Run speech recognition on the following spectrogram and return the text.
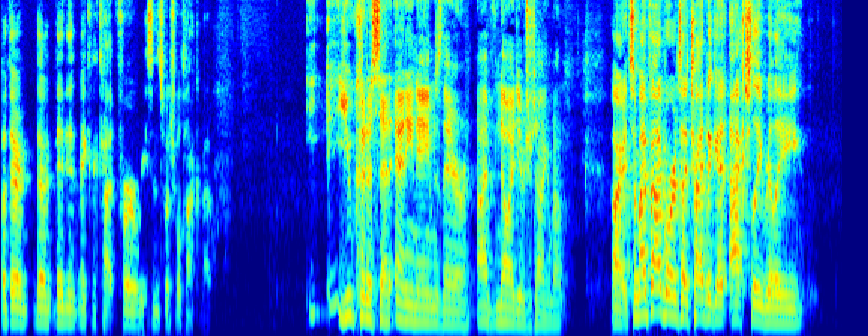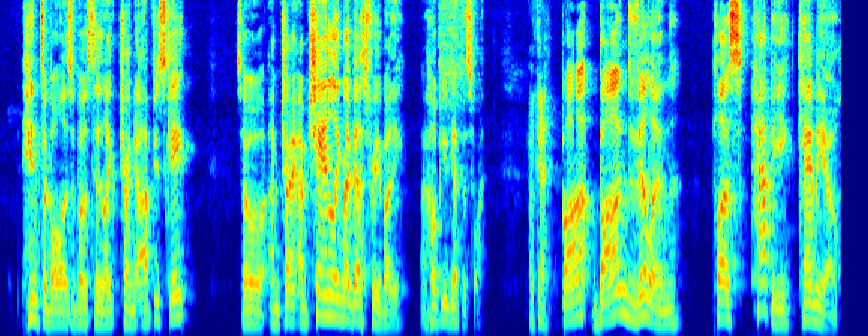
But they're, they're, they didn't make the cut for reasons which we'll talk about. You could have said any names there. I have no idea what you're talking about. All right. So my five words, I tried to get actually really hintable as opposed to like trying to obfuscate. So I'm trying, I'm channeling my best for you, buddy. I hope you get this one. Okay. Bond, Bond villain plus happy cameo.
